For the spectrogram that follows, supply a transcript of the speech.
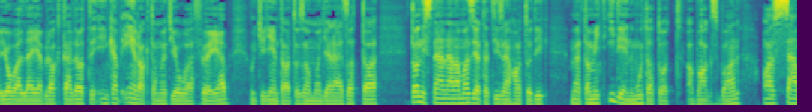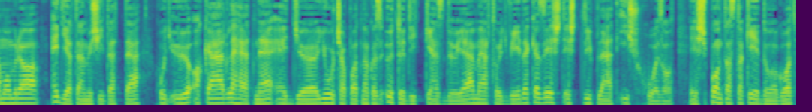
jóval lejjebb raktál, de ott inkább én raktam őt jóval följebb, úgyhogy én tartozom magyarázattal. Tony Snell nálam azért a 16 mert amit idén mutatott a Bucksban, az számomra egyértelműsítette, hogy ő akár lehetne egy jó csapatnak az ötödik kezdője, mert hogy védekezést és triplát is hozott. És pont azt a két dolgot,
